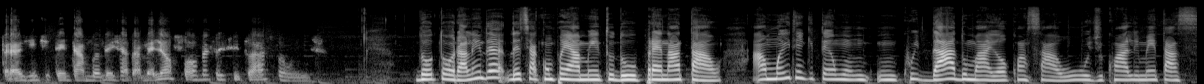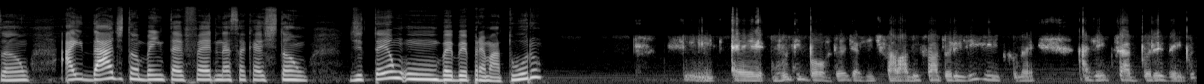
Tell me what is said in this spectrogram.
para a gente tentar manejar da melhor forma essas situações. Doutora, além de, desse acompanhamento do pré-natal, a mãe tem que ter um, um, cuidado maior com a saúde, com a alimentação. A idade também interfere nessa questão de ter um, um bebê prematuro? Sim, é muito importante a gente falar dos fatores de risco, né? A gente sabe, por exemplo,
